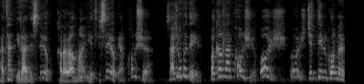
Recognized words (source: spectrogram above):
Zaten iradesi de yok. Karar alma yetkisi de yok yani. Konuşuyor. Sadece o da değil. Bakanlar konuşuyor. Boş, boş. Ciddi bir konuda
